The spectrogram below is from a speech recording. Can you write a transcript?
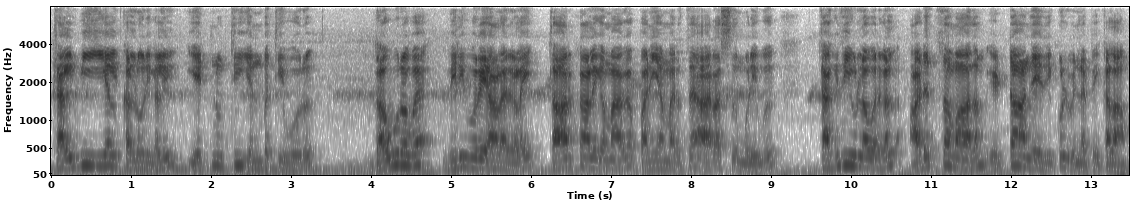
கல்வியியல் கல்லூரிகளில் எட்நூற்றி எண்பத்தி ஒரு கௌரவ விரிவுரையாளர்களை தற்காலிகமாக பணியமர்த்த அரசு முடிவு தகுதியுள்ளவர்கள் அடுத்த மாதம் எட்டாம் தேதிக்குள் விண்ணப்பிக்கலாம்.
